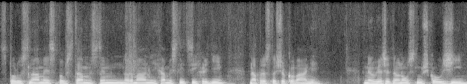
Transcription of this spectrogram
spolu s námi spousta, myslím, normálních a myslících lidí naprosto šokováni neuvěřitelnou snůžkou lží.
